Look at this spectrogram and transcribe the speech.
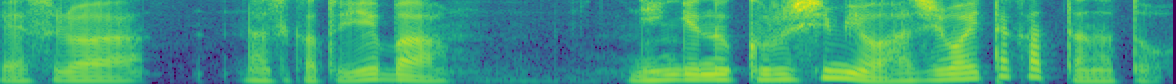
えー、それはなぜかといえば、人間の苦しみを味わいたかったなと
